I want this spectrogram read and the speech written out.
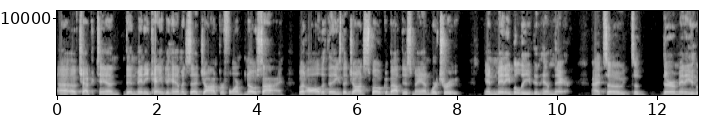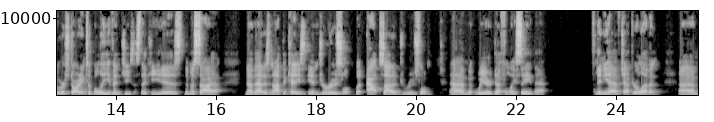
Uh, of chapter 10, then many came to him and said, John performed no sign, but all the things that John spoke about this man were true. And many believed in him there. Right, so, so there are many who are starting to believe in Jesus, that he is the Messiah. Now, that is not the case in Jerusalem, but outside of Jerusalem, um, we are definitely seeing that. And then you have chapter 11, um,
